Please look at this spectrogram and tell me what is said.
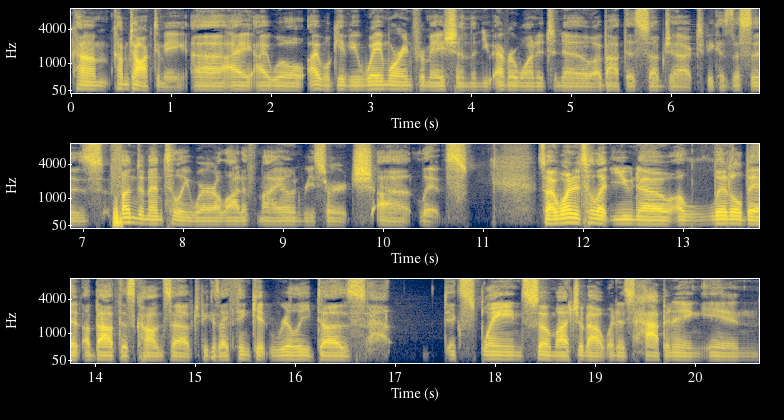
come come talk to me. Uh, I, I will I will give you way more information than you ever wanted to know about this subject because this is fundamentally where a lot of my own research uh, lives. So I wanted to let you know a little bit about this concept because I think it really does explain so much about what is happening in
